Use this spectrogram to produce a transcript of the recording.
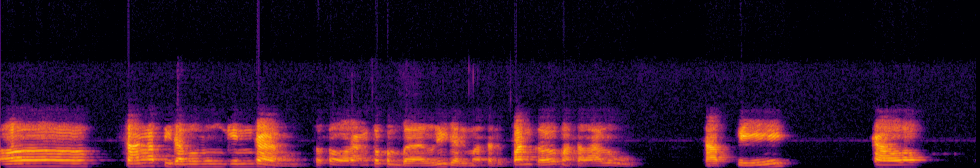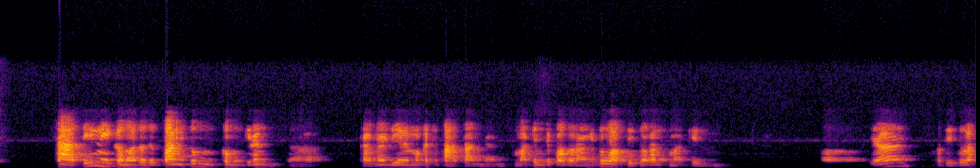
uh, sangat tidak memungkinkan seseorang itu kembali dari masa depan ke masa lalu. Tapi kalau saat ini ke masa depan itu kemungkinan bisa karena dia memang kecepatan kan. Semakin cepat orang itu waktu itu akan semakin ya seperti itulah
